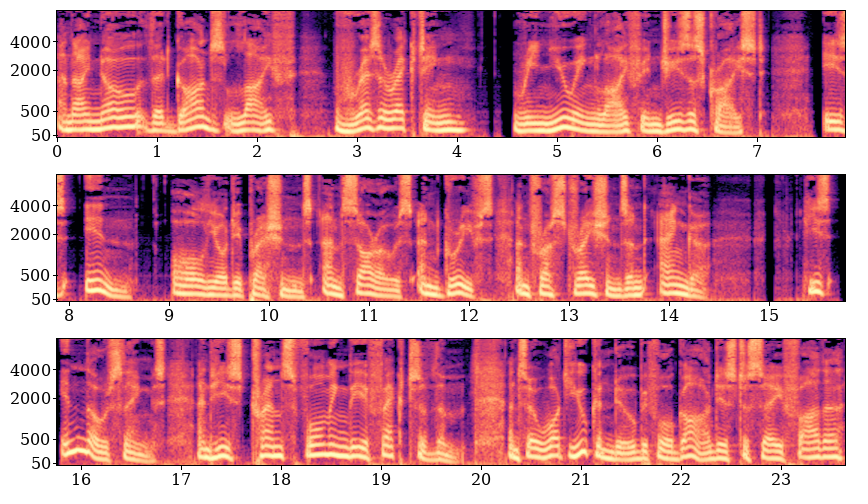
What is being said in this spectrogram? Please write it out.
And I know that God's life, resurrecting, renewing life in Jesus Christ, is in all your depressions and sorrows and griefs and frustrations and anger He's in those things and he's transforming the effects of them. And so, what you can do before God is to say, Father,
